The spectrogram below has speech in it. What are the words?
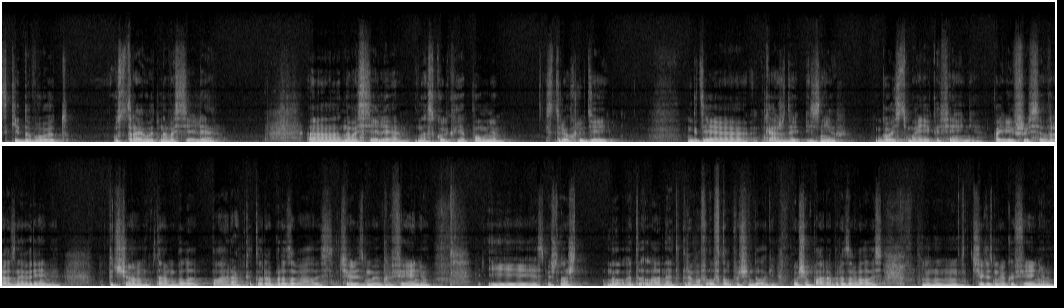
скидывают, устраивают новоселье. А новоселье, насколько я помню, из трех людей – где каждый из них гость моей кофейни, появившийся в разное время. Причем там была пара, которая образовалась через мою кофейню. И смешно, что ну, это, ладно, это прямо в топ очень долгий. В общем, пара образовалась м- через мою кофейню.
